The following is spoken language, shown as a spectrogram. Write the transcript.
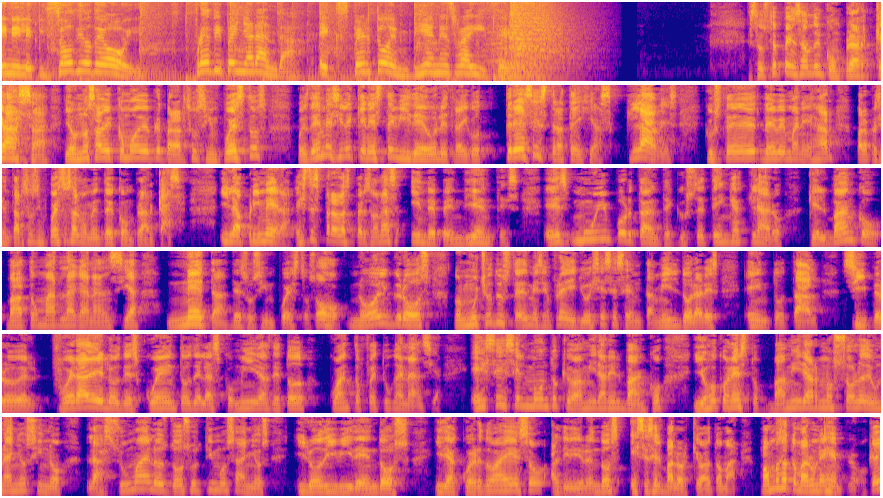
En el episodio de hoy, Freddy Peñaranda, experto en bienes raíces. ¿Está usted pensando en comprar casa y aún no sabe cómo debe preparar sus impuestos? Pues déjeme decirle que en este video le traigo tres estrategias claves que usted debe manejar para presentar sus impuestos al momento de comprar casa. Y la primera, esta es para las personas independientes. Es muy importante que usted tenga claro que el banco va a tomar la ganancia neta de sus impuestos. Ojo, no el gross. No, muchos de ustedes me dicen, Freddy, yo hice 60 mil dólares en total. Sí, pero fuera de los descuentos, de las comidas, de todo, ¿cuánto fue tu ganancia? Ese es el monto que va a mirar el banco y ojo con esto, va a mirar no solo de un año, sino la suma de los dos últimos años y lo divide en dos. Y de acuerdo a eso, al dividirlo en dos, ese es el valor que va a tomar. Vamos a tomar un ejemplo, ¿ok?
